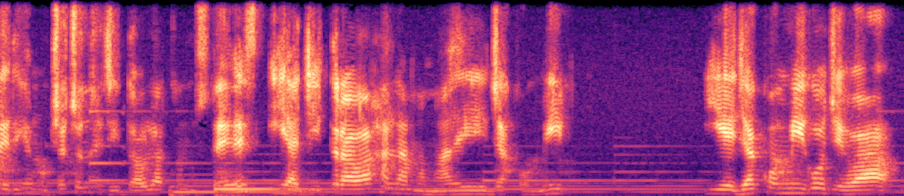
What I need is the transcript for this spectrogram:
le dije, muchachos, necesito hablar con ustedes y allí trabaja la mamá de ella conmigo. Y ella conmigo lleva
